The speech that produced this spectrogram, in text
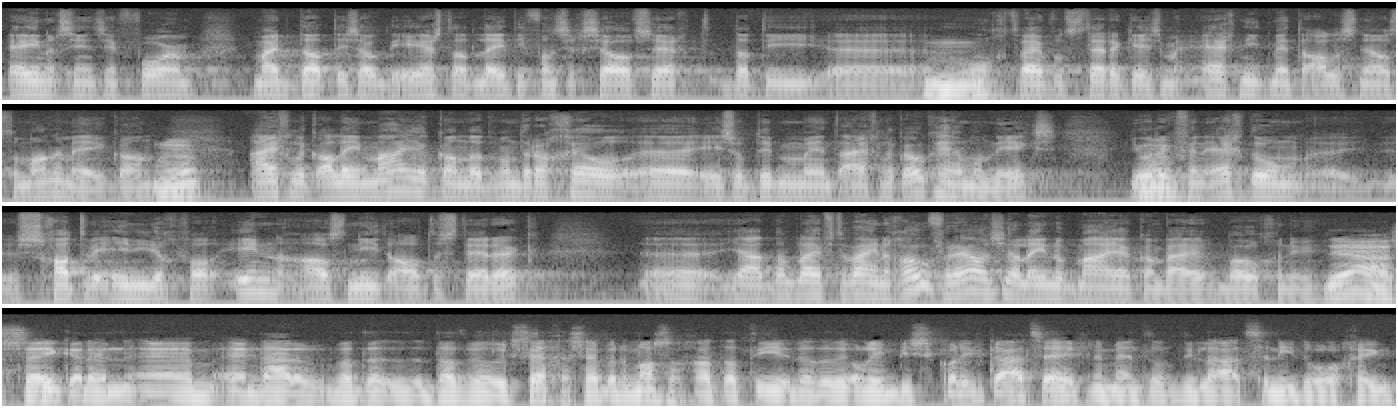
enigszins in vorm. Maar dat is ook de eerste atleet die van zichzelf zegt dat hij mm. ongetwijfeld sterk is. Maar echt niet met de allersnelste mannen mee kan. Ja. Eigenlijk alleen Maya kan dat. Want Rachel is op dit moment eigenlijk ook helemaal niks. Jorik ja. van Echtdom schatten we in ieder geval in als niet al te sterk. Uh, ja, dan blijft er weinig over hè, als je alleen op Maya kan bogen nu. Ja, zeker. En, um, en daar, wat, dat wil ik zeggen. Ze hebben de massa gehad dat, die, dat de Olympische kwalificatie-evenementen op die laatste niet doorging.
